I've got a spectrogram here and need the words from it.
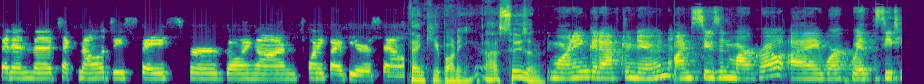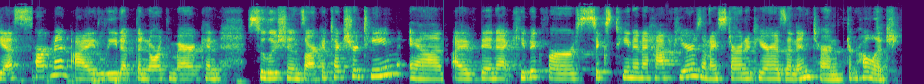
been in the technology space for going on 25 years now. Thank you, Bonnie. Uh, Susan. Good morning. Good afternoon. I'm Susan Margro. I work with CTS department. I lead up the North American Solutions Architecture team. And I've been at Cubic for 16 and a half years. And I started here as an intern after college.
